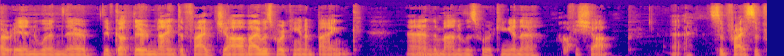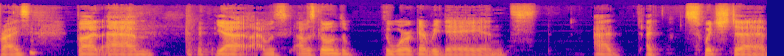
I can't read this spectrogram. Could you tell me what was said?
are in when they're they've got their nine to five job. I was working in a bank, and Mhm. Amanda was working in a coffee shop. Uh, surprise, surprise. But um, yeah, I was I was going to, to work every day, and I I switched uh,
